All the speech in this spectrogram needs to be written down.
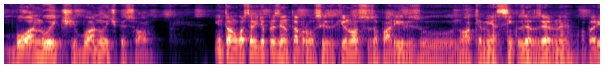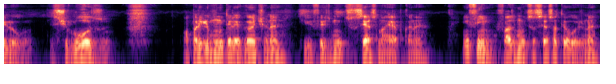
Boa noite, boa noite pessoal. Então, gostaria de apresentar para vocês aqui os nossos aparelhos, o Nokia 6500, né? Um aparelho estiloso, um aparelho muito elegante, né? Que fez muito sucesso na época, né? Enfim, faz muito sucesso até hoje, né?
